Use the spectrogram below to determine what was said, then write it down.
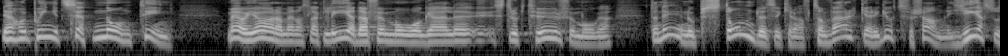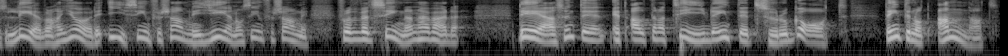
det har på inget sätt någonting med att göra med någon slags ledarförmåga eller strukturförmåga. Utan det är en uppståndelsekraft som verkar i Guds församling. Jesus lever och han gör det i sin församling, genom sin församling, för att välsigna den här världen. Det är alltså inte ett alternativ, det är inte ett surrogat, det är inte något annat.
